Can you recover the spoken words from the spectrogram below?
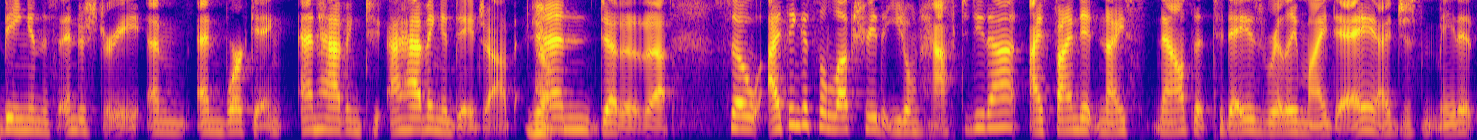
being in this industry and and working and having to having a day job Yeah. and da da da da. so i think it's a luxury that you don't have to do that i find it nice now that today is really my day i just made it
